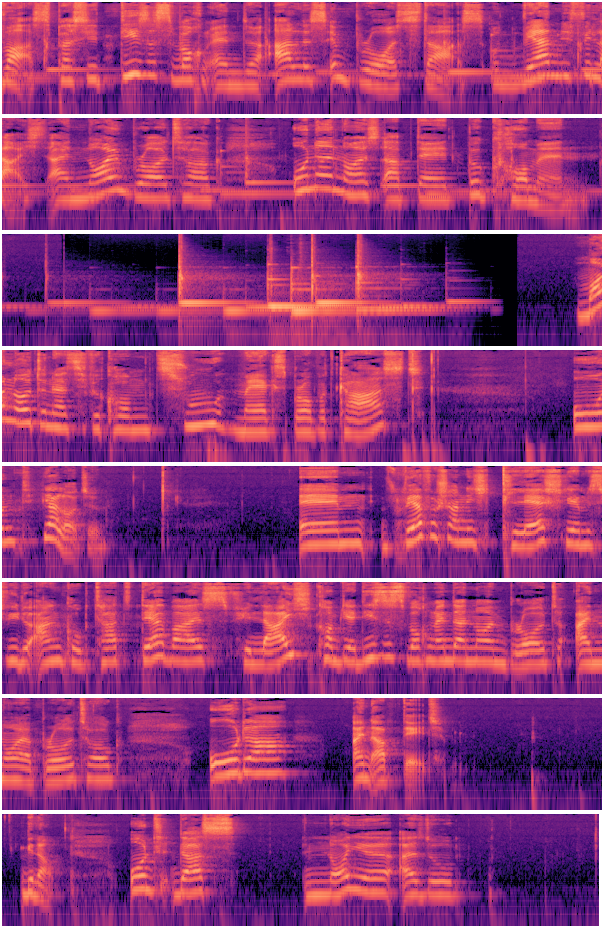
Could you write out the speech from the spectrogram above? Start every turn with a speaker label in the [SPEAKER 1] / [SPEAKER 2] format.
[SPEAKER 1] Was passiert dieses Wochenende alles im Brawl Stars? Und werden wir vielleicht einen neuen Brawl Talk und ein neues Update bekommen? Moin Leute und herzlich willkommen zu Max Brawl Podcast. Und ja Leute, ähm, wer wahrscheinlich Clash Games Video angeguckt hat, der weiß, vielleicht kommt ja dieses Wochenende ein, neuen Brawl, ein neuer Brawl Talk oder ein Update. Genau. Und das neue, also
